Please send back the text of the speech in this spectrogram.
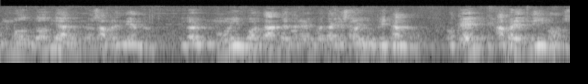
un montón de alumnos aprendiendo. Entonces, muy importante tener en cuenta que estoy duplicando. ¿Ok? Aprendimos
